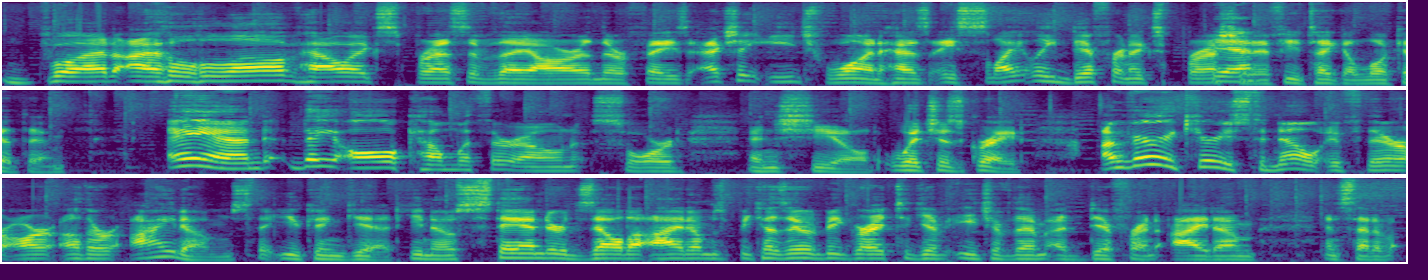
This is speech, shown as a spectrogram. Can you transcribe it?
but I love how expressive they are in their face. Actually, each one has a slightly different expression Yeah. if you take a look at them. And they all come with their own sword and shield, which is great. I'm very curious to know if there are other items that you can get, you know, standard Zelda items, because it would be great to give each of them a different item instead of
